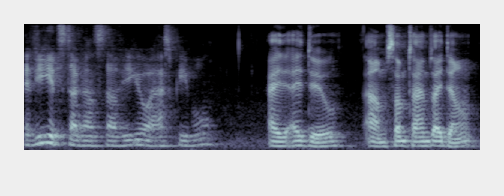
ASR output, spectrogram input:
if you get stuck on stuff, you go ask people. I, I do. Um, sometimes I don't.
